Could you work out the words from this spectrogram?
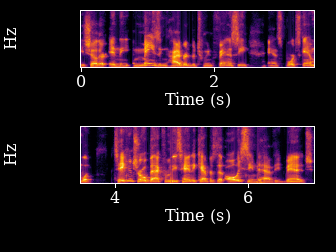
each other in the amazing hybrid between fantasy and sports gambling. Take control back from these handicappers that always seem to have the advantage.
